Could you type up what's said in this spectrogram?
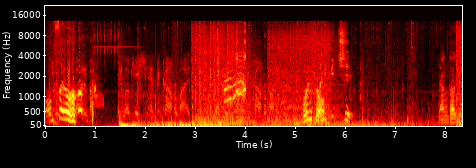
없어요. Your location has been compromised. Compromised. 어딨어? 미친. 양각이야.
